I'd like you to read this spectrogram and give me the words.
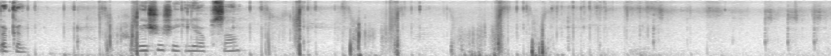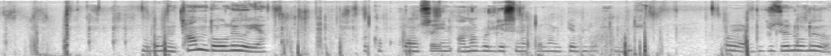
Bakın. Şurayı şu şekilde yapsam. Tam doluyor ya. Bakın konseyin ana bölgesine falan gidebiliyorsunuz. Baya bir güzel oluyor.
